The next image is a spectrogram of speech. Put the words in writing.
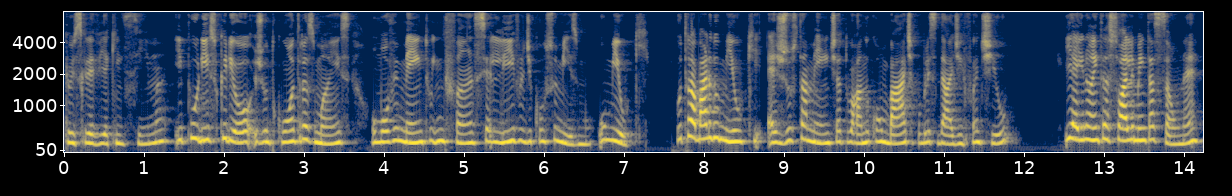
que eu escrevi aqui em cima e por isso criou, junto com outras mães, o movimento Infância Livre de Consumismo, o MILK. O trabalho do Milk é justamente atuar no combate à publicidade infantil. E aí não entra só a alimentação, né?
